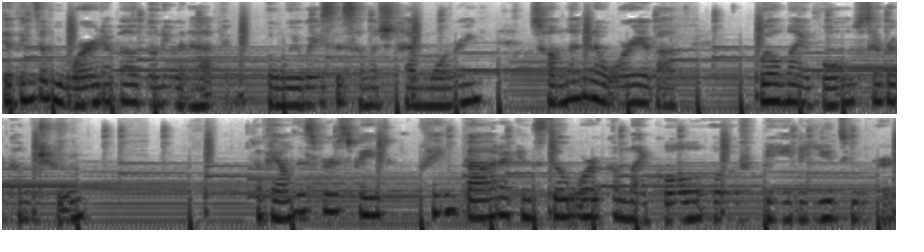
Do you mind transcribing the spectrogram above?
the things that we worried about don't even happen, but we wasted so much time worrying. So I'm not gonna worry about will my goals ever come true? Okay, on this first page, thank God I can still work on my goal of being a YouTuber.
